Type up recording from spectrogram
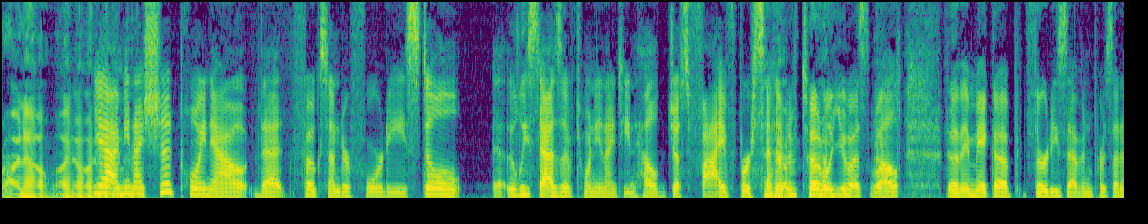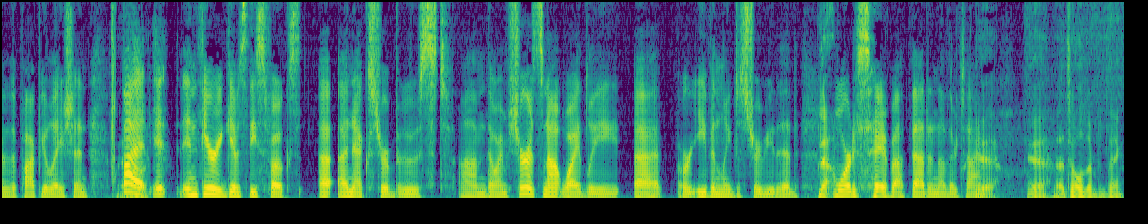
I know, I know. I Yeah, know, I mean. I should point out that folks under 40 still, at least as of 2019, held just 5% Yep, of total yep, U.S. wealth, though they make up 37% of the population. But it, in theory, gives these folks a, an extra boost, um, though I'm sure it's not widely uh, or evenly distributed. No. More to say about that another time. Yeah, yeah, that's a whole different thing.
